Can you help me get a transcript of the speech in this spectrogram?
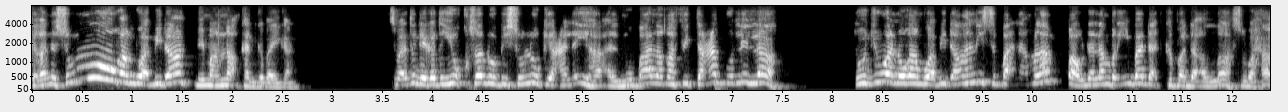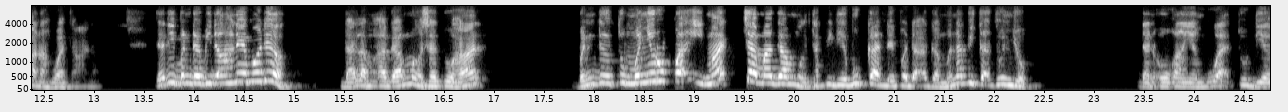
Kerana semua orang buat bid'ah memang nakkan kebaikan. Sebab tu dia kata yuqsadu bisuluki 'alaiha al-mubalaghah fi ta'abbud lillah. Tujuan orang buat bid'ah ni sebab nak melampau dalam beribadat kepada Allah Subhanahu wa taala. Jadi benda bid'ah ni apa dia? Dalam agama satu hal, benda tu menyerupai macam agama tapi dia bukan daripada agama nabi tak tunjuk dan orang yang buat tu dia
